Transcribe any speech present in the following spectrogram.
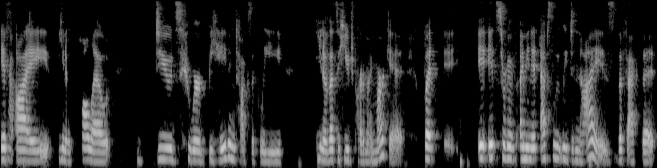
if yeah. i you know call out dudes who are behaving toxically you know that's a huge part of my market. But it, it, sort of i mean it absolutely denies the fact that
